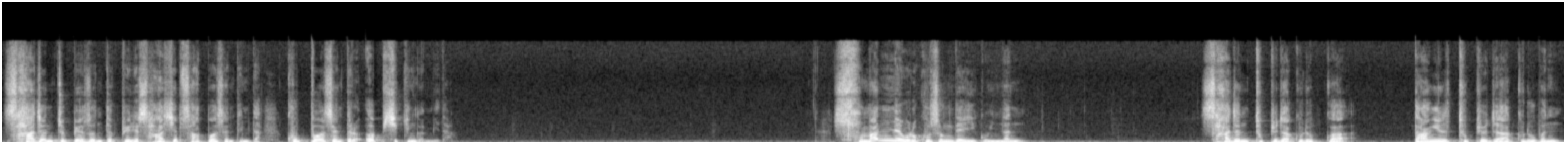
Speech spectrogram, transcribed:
사전투표에서는 득표율이 44%입니다. 9%를 업시킨 겁니다. 수만 명으로 구성되어 있는 사전투표자 그룹과 당일 투표자 그룹은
